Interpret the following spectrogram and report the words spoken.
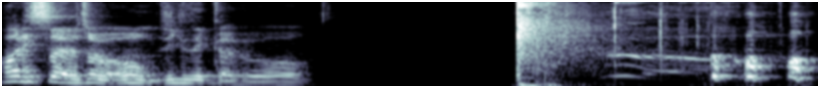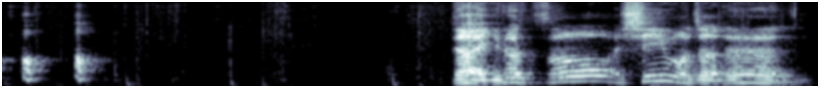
가만히 있어요, 좀. 움직이니까, 그거. 자, 이로써 시위 모자는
